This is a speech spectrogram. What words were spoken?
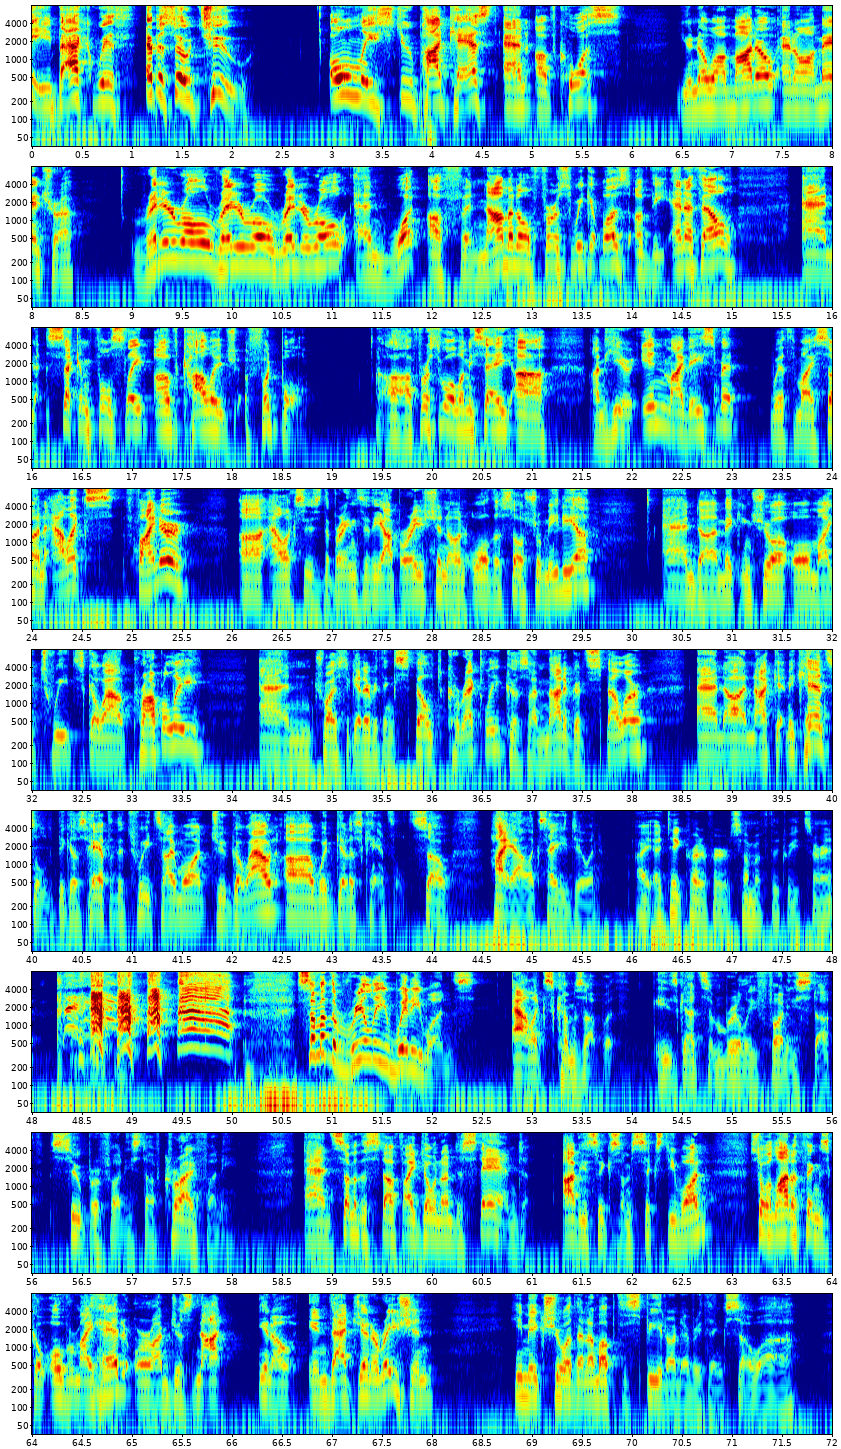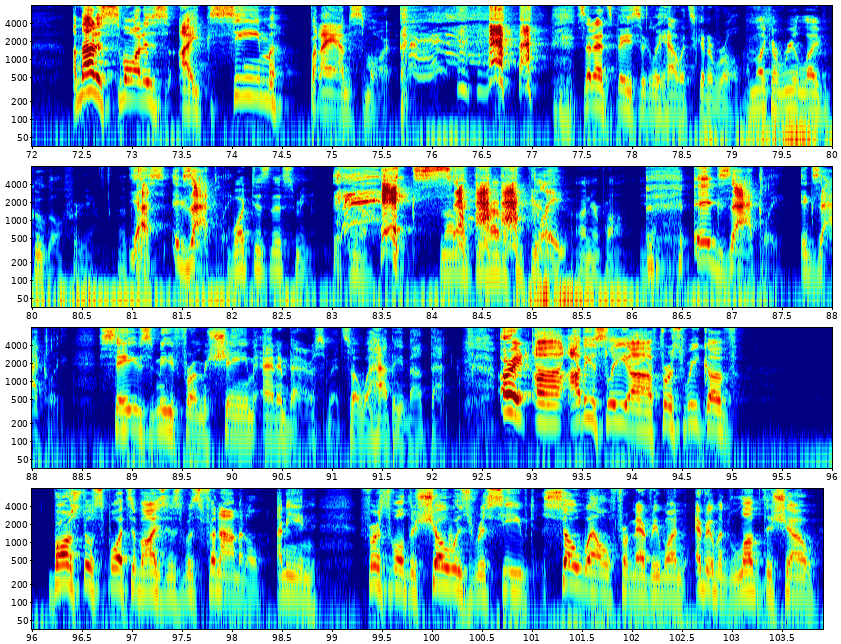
Back with episode two, only Stu podcast, and of course, you know our motto and our mantra: ready to roll, ready to roll, ready to roll. And what a phenomenal first week it was of the NFL and second full slate of college football. Uh, first of all, let me say uh, I'm here in my basement with my son Alex Feiner. Uh, Alex is the brains of the operation on all the social media and uh, making sure all my tweets go out properly and tries to get everything spelt correctly because I'm not a good speller and uh, not get me canceled because half of the tweets I want to go out uh, would get us canceled. So, hi Alex, how you doing? I, I take credit for some of the tweets, all right? Some of the really witty ones Alex comes up with. He's got some really funny stuff, super funny stuff, cry funny. And some of the stuff I don't understand, obviously, because I'm 61. So a lot of things go over my head, or I'm just not, you know, in that generation. He makes sure that I'm up to speed on everything. So uh, I'm not as smart as I seem, but I am smart. so that's basically how it's going to roll. I'm like a real life Google for you. That's, Yes, exactly. What does this mean? You know, it's not like you have a computer exactly. on your palm. you know? Exactly. Exactly. Saves me from shame and embarrassment. So we're happy about that. All right. Uh, obviously, uh, first week of Barstool Sports Advisors was phenomenal. I mean, first of all, the show was received so well from everyone. Everyone loved the show.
